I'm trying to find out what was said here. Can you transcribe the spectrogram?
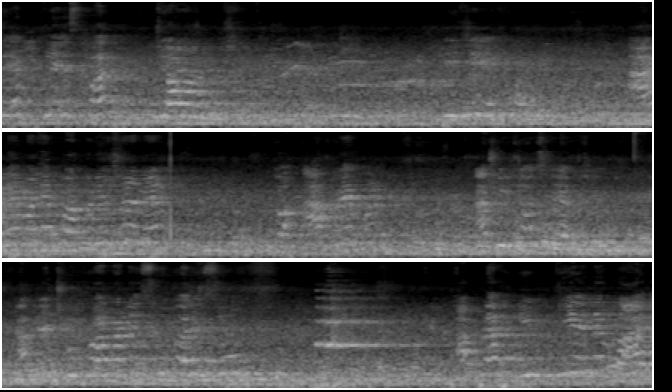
સેફ પ્લેસ પર જવાનું છે. બીજી એક આને મને પકડ્યું છે ને, તો આપણે આ બીજો સ્ટેપ છે. આપણે છૂટવા માટે શું કરીશું? આપણા હિપથી એને બહાર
